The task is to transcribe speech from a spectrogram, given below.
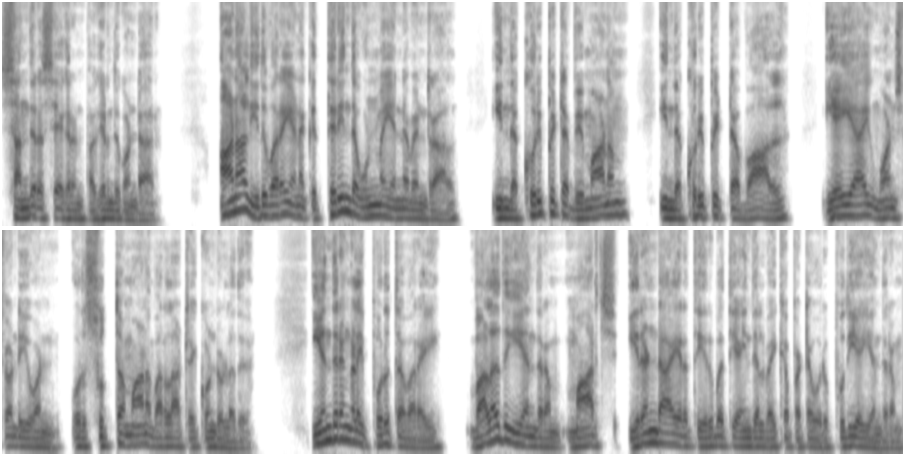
சந்திரசேகரன் பகிர்ந்து கொண்டார். ஆனால் இதுவரை எனக்கு தெரிந்த உண்மை என்னவென்றால் இந்த குறிப்பிட்ட விமானம் இந்த குறிப்பிட்ட வால் ஏஐ ஒன் ஒன் ஒரு சுத்தமான வரலாற்றை கொண்டுள்ளது. இயந்திரங்களை பொறுத்தவரை வலது இயந்திரம் மார்ச் இரண்டாயிரத்தி இருபத்தி ஐந்தில் வைக்கப்பட்ட ஒரு புதிய இயந்திரம்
